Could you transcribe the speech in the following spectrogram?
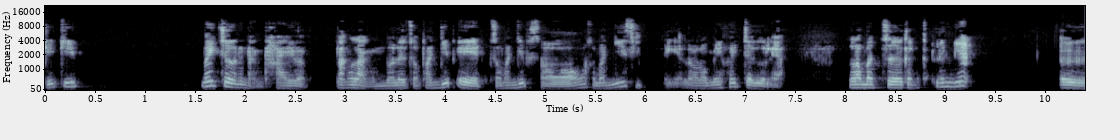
ที่กิ๊บไม่เจอในหนังไทยแบบหลังๆมาเลยสองพันยิบเอ็ดสองพันยิบสองสองพันยี่สิบอย่างเงี้ยเราเราไม่ค่อยเจอเลยเรามาเจอกันเรื่องเนี้ย เออ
